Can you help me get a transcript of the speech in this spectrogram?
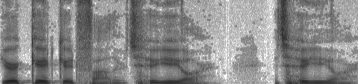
You're a good, good Father. It's who you are. It's who you are.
